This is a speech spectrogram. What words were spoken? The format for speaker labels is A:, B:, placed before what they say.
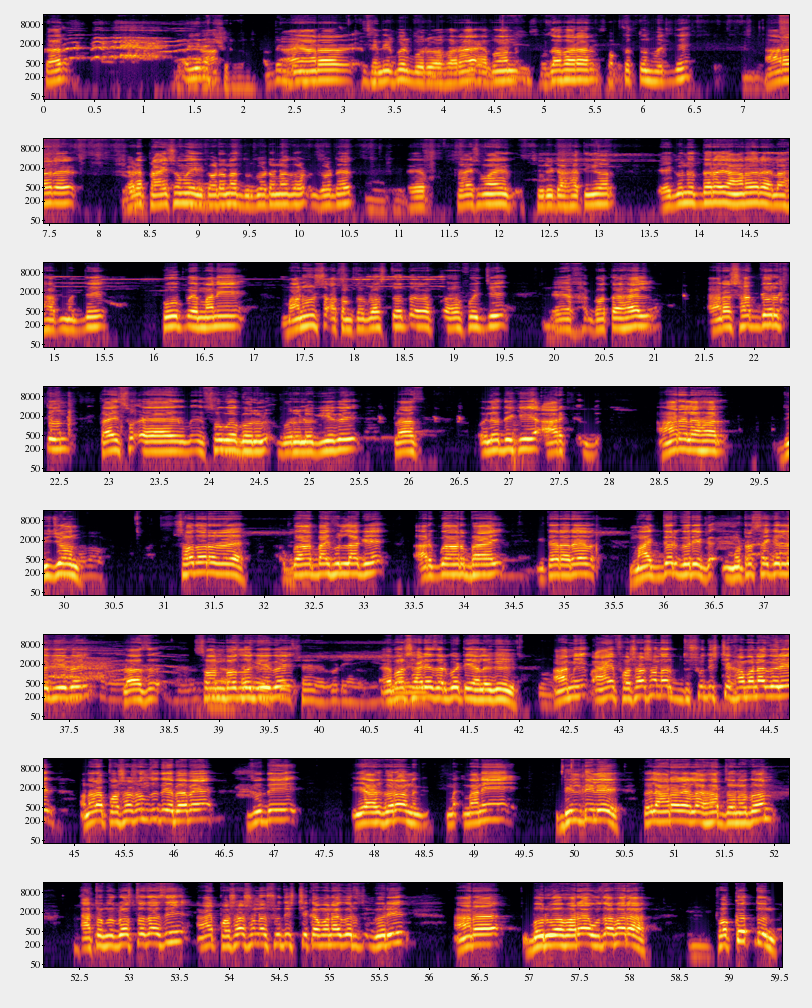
A: নমস্কার। আর সেন্দিরপুর বড়ুয়াপাড়া এবং পূজাপাড়ার পক্ষতুন হইতে আর এটা প্রায় সময় এই ঘটনা দুর্ঘটনা ঘট- প্রায় সময় চুরি ডাকাতির। এগুলোর দ্বারাই আর এলাকার মধ্যে খুব মানে মানুষ আতঙ্কগ্রস্ত হয়েছে এ, গত হাল আর সাত গরতুন প্রায় চৌগা গরু গরু লগিয়ে গই। প্লাস ওইল দেখি আর আর এলাকার দুইজন। সদরের গাঁর বাইফুল লাগে, আর গাঁর ভাই ইতার আরে মাইদর গড়ি মোটর সাইকেল লাগিয়ে গই প্লাস সনবাজ লাগিয়ে গই এবার ষাট হাজার কোটি লাগে। আমি আমি প্রশাসনের সুদৃষ্টি কামনা করি, ওনারা প্রশাসন যদি এভাবে যদি ইয়া করেন মানে ডিল দিলে, তাহলে আমার এলাকার জনগণ আতঙ্কগ্রস্ত আছি। আর প্রশাসনের সুদৃষ্টি কামনা কর- আমরা বড়ুয়া ভাড়া উজা ভাড়া ফকতুন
